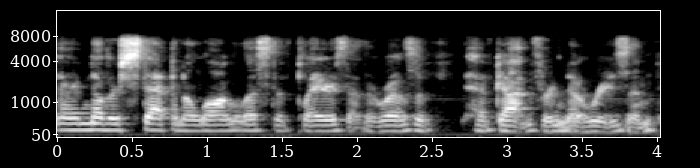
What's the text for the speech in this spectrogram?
another step in a long list of players that the Royals have, have gotten for no reason.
